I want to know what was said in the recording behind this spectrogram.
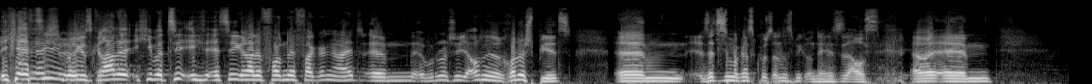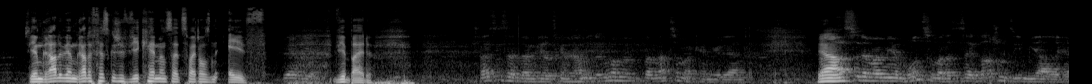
Ich erzähle übrigens gerade, ich erzähle ich erzähl gerade von der Vergangenheit, ähm, wo du natürlich auch eine Rolle spielst. Ähm, setz dich mal ganz kurz an das Mikro. Nee, das ist aus. Aber, ähm, Wir haben gerade wir haben gerade festgestellt, wir kennen uns seit 2011. Wir beide. Ich weiß nicht, seit wann wir uns kennen. Wir haben uns irgendwann mit, beim Mathe mal kennengelernt. ja, Warst du denn bei mir im Wohnzimmer? Das ist ja jetzt auch schon sieben Jahre her.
